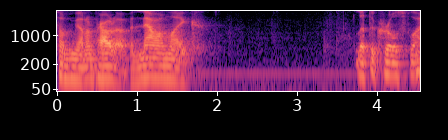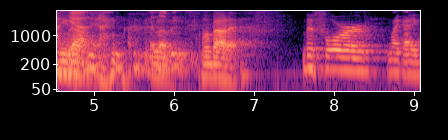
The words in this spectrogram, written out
something that I'm proud of. And now I'm like, Let the curls fly. Yeah, yeah. I love it. I'm about it. before like I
